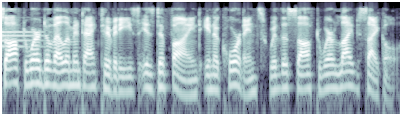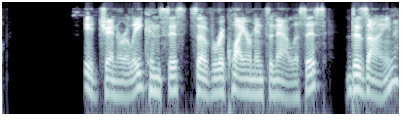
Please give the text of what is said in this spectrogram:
Software development activities is defined in accordance with the software life cycle. It generally consists of requirements analysis, design,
